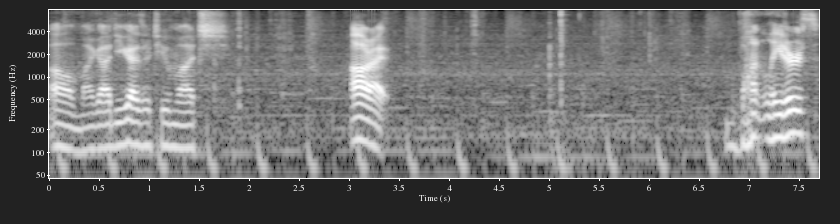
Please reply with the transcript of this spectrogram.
Oh my god, you guys are too much. Alright. Bunt leaders.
